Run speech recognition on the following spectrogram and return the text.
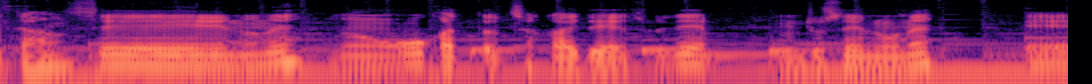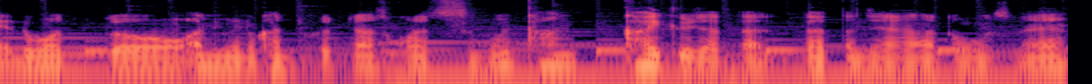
男性のね、うん多かった社会で、それで女性のね、えロボットアニメの監督ってのは、これはすごい快挙だっただったんじゃないかなと思うんですね。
